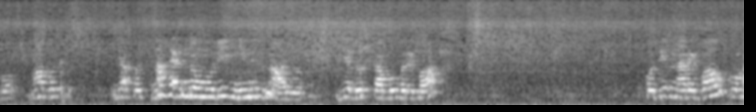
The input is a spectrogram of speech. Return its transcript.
Бо, мабуть, якось на генному рівні не знаю. Дідушка був рибак, ходив на рибалку.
